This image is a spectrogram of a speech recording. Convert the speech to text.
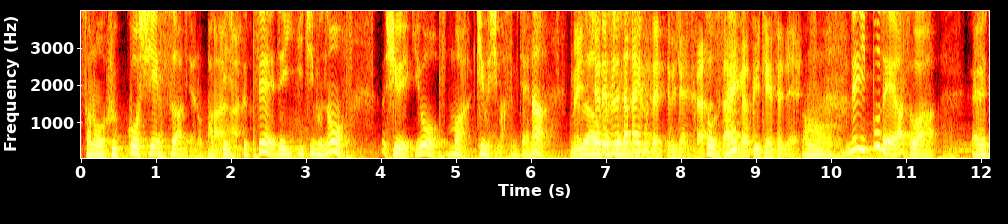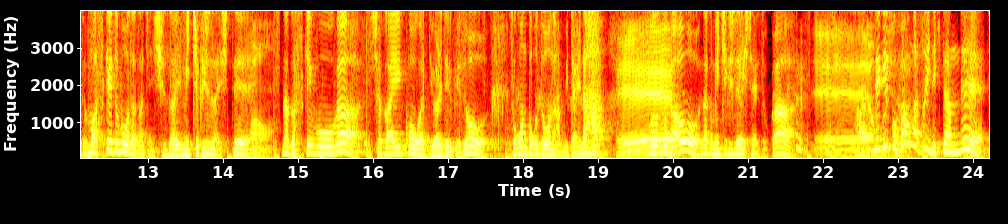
その復興支援ツアーみたいなパッケージ作って、で一部の収益をまあ寄付しますみたいなめっちゃレベル高いことやってるじゃないですか。そうですね。大学1年生で。うん、で一方であとは、えーとまあ、スケートボーダーたちに取材密着取材して、うんなんかスケボーが社会公害って言われてるけどそこのとこどうなんみたいなこととかをなんか密着取材したりとか、へはい。で結構ファンがついてきたんで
